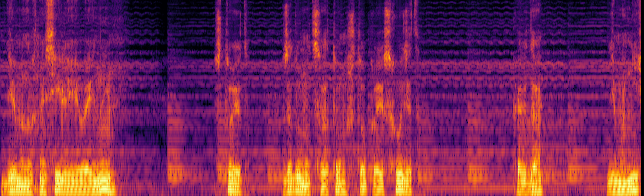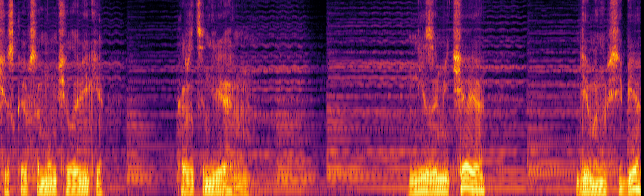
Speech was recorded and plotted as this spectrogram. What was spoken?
демонов насилия и войны, стоит задуматься о том, что происходит, когда демоническое в самом человеке кажется нереальным – не замечая демона в себе,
